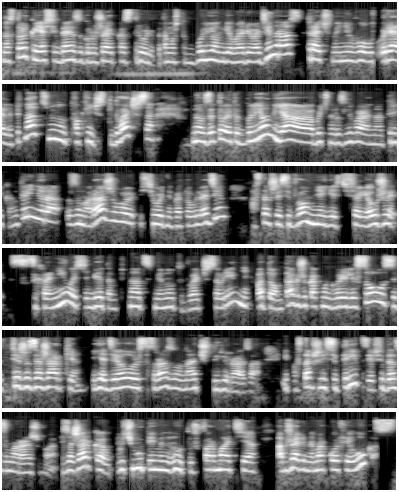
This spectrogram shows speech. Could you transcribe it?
настолько я всегда и загружаю кастрюлю, потому что бульон я варю один раз, трачу на него реально 15 минут, фактически 2 часа, но зато этот бульон я обычно разливаю на три контейнера, замораживаю, сегодня готовлю один, оставшиеся два у меня есть, все, я уже сохранила себе там 15 минут и 2 часа времени. Потом, так же, как мы говорили с соусы, те же зажарки я делаю сразу на 4 раза. И поставшиеся 3 я всегда замораживаю. Зажарка почему-то именно ну, в формате обжаренная морковь и лук с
